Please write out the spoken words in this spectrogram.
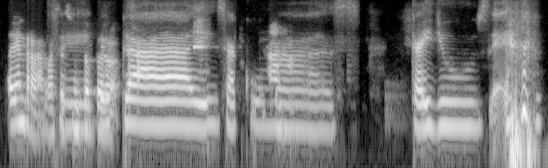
Está bien raro ese Sí, asunto, pero yokai, sakumas, kaijus.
